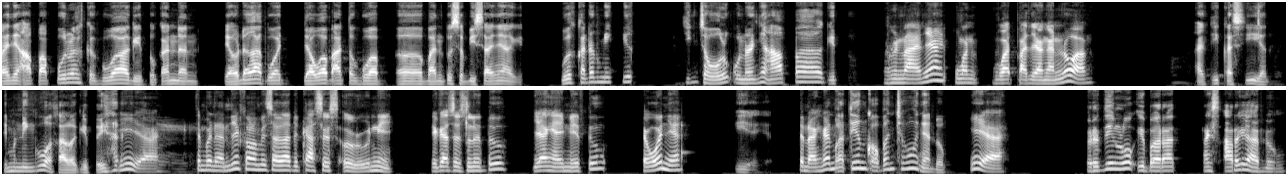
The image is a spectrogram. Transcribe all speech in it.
nanya apa pun lah ke gua gitu kan dan ya udahlah gua jawab atau gua eh, bantu sebisanya gitu gua kadang mikir anjing cowok lu gunanya apa gitu Gunanya cuman buat pajangan doang. Anjing kasihan. Berarti mending gua kalau gitu ya. Iya. Sebenarnya kalau misalnya di kasus lu nih, di kasus lu tuh yang ini tuh cowoknya, iya iya. Sedangkan berarti yang korban cowoknya dong? Iya, Berarti lu ibarat rest area dong.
